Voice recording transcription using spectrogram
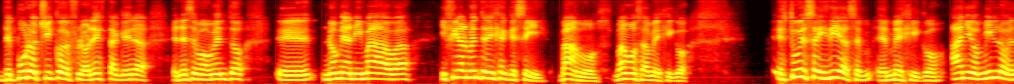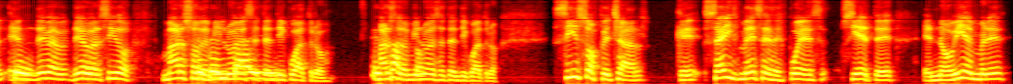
de puro chico de floresta que era en ese momento, eh, no me animaba y finalmente dije que sí, vamos, vamos a México. Estuve seis días en, en México, año 19, en- debe, debe haber sido marzo de 70 y- 1974. Marzo de Exacto. 1974. Sin sospechar que seis meses después, siete, en noviembre,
